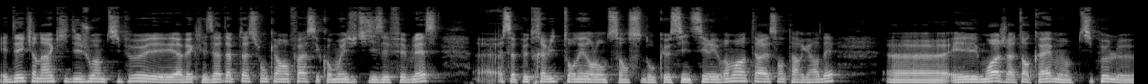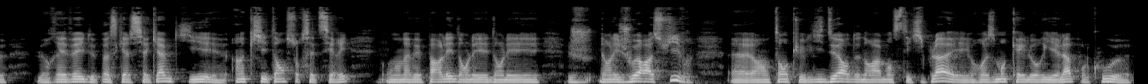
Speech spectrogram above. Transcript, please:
Et dès qu'il y en a un qui déjoue un petit peu et avec les adaptations qu'il a en face et comment ils utilisent les faiblesses, euh, ça peut très vite tourner dans l'autre sens. Donc euh, c'est une série vraiment intéressante à regarder. Euh, et moi j'attends quand même un petit peu le, le réveil de Pascal Siakam qui est inquiétant sur cette série. On en avait parlé dans les dans les dans les joueurs à suivre euh, en tant que leader de normalement cette équipe-là et heureusement Kylori est là pour le coup. Euh,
